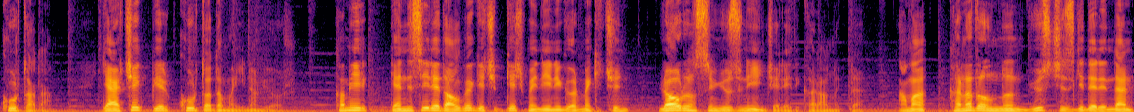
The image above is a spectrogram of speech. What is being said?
kurt adam. Gerçek bir kurt adama inanıyor. Kamil kendisiyle dalga geçip geçmediğini görmek için Lawrence'ın yüzünü inceledi karanlıkta. Ama Kanadalı'nın yüz çizgilerinden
